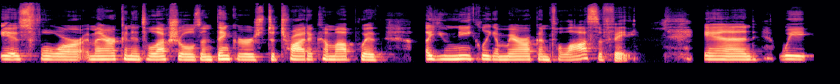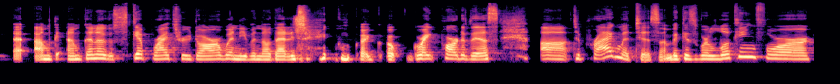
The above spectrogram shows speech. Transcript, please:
is for American intellectuals and thinkers to try to come up with a uniquely American philosophy and we uh, i'm, I'm going to skip right through darwin even though that is a great part of this uh, to pragmatism because we're looking for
